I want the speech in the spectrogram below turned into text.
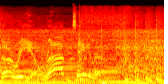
the real Rob Taylor.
